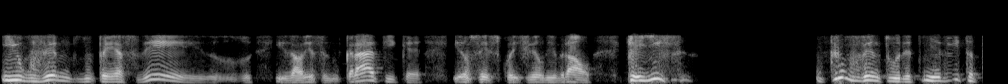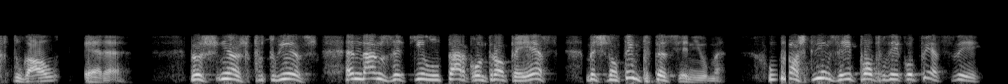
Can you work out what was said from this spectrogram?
e o governo do PSD e da Aliança Democrática e não sei se com a Liberal caísse o que o Ventura tinha dito a Portugal era: meus senhores portugueses, andamos aqui a lutar contra o PS, mas não tem importância nenhuma. O que nós queremos é ir para o poder com o PSD.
